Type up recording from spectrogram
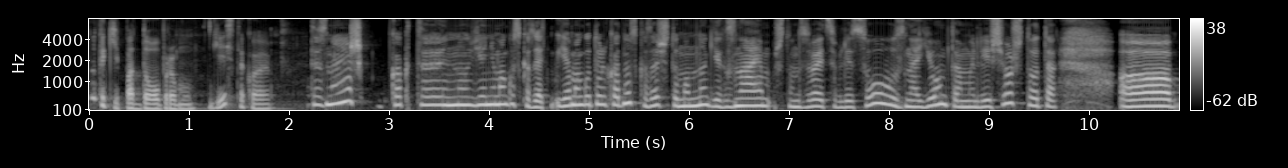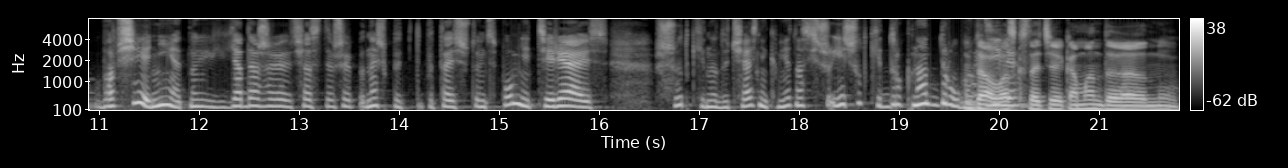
ну, такие по-доброму. Есть такое? Ты знаешь, как-то, ну, я не могу сказать. Я могу только одно сказать, что мы многих знаем, что называется, в лицо, узнаем там или еще что-то. А, вообще нет. Ну, я даже сейчас, даже, знаешь, пытаюсь что-нибудь вспомнить, теряюсь. Шутки над участниками. Нет, у нас есть шутки друг над другом. Да, у вас, кстати, команда ну,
